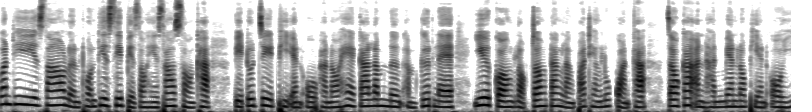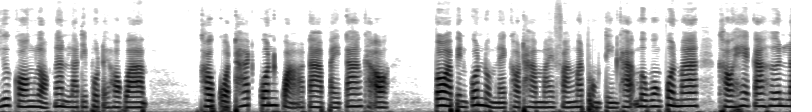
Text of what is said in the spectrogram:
วันที่20เดือนธันวาคมที่10ปี2522ค่ะ ปีตุจีด PNO ค่ะเนาะแห่การลำเนึงอำเกิดแล ยื้อกองหลอกจ้อมตั้งหลังป้าเทียงลูกกวนค่ะ เจ้าก้าอันหันเมียนลอง PNO ยื้อกองหลอกนั่นลาติโพดได้ฮอกว่า เขากดทัดก้นกว่าตาไปตั้งค่ะอ๋อ เพราะว่าเป็นก้นหนุ่มในเขาทำไม้ฟังมัดผงตีนค่ะ เมื่อวงป่นมาเขาแหกกาเฮิรนล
